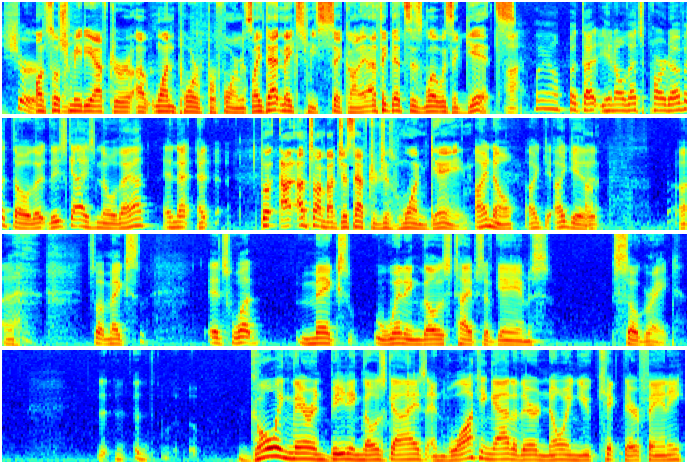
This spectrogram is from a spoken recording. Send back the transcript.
Sure. on social media after uh, one poor performance. Like that makes me sick on it. I think that's as low as it gets. Uh, well, but that you know that's part of it though. These guys know that, and that. Uh, but I, I'm talking about just after just one game. I know. I, I get it. Uh, it's what makes it's what makes winning those types of games so great. Going there and beating those guys and walking out of there knowing you kicked their fanny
